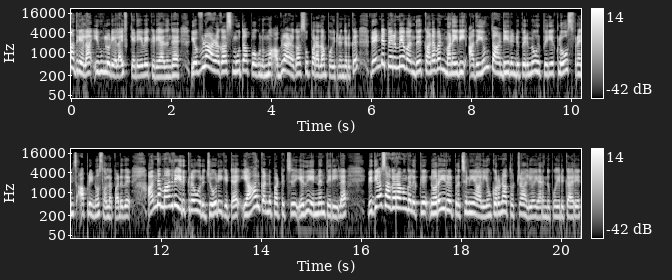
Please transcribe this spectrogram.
மாதிரியெல்லாம் இவங்களுடைய லைஃப் கிடையவே கிடையாதுங்க. எவ்வளோ அழகாக ஸ்மூத்தாக போகணுமோ அவ்வளோ அழகாக சூப்பராக தான் போயிட்டு இருந்திருக்கு. ரெண்டு பேருமே வந்து கணவன் மனைவி அதையும் தாண்டி ரெண்டு பேருமே ஒரு பெரிய க்ளோஸ் ஃப்ரெண்ட்ஸ் அப்படின்னும் சொல்லப்படுது. அந்த மாதிரி இருக்கிற ஒரு ஜோடி கிட்ட யார் கண்ணு பட்டுச்சு? எது என்னன்னு தெரியல. வித்யாசாகர் அவங்களுக்கு நுரையீரல் பிரச்சனையாலையும் கொரோனா தொற்றாலையும் இறந்து போயிருக்காரு.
